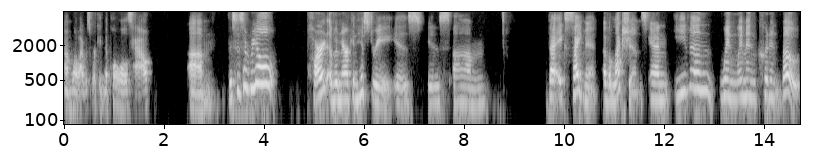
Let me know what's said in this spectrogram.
um, while I was working the polls, how um, this is a real part of American history is, is um, the excitement of elections. And even when women couldn't vote,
